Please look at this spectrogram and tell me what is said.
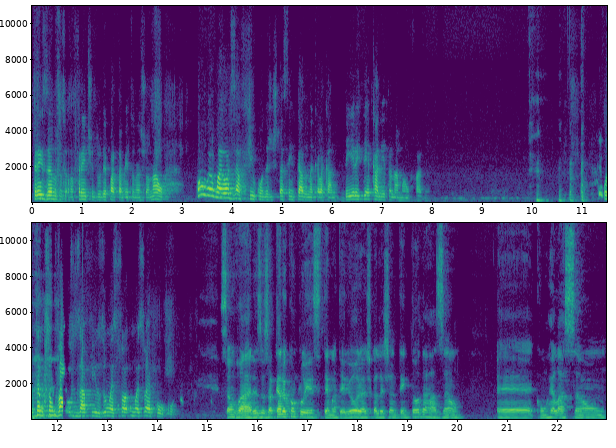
três anos à frente do Departamento Nacional. Qual é o maior desafio quando a gente está sentado naquela cadeira e tem a caneta na mão, Fábio? Ou são vários desafios, um é só, um é só é pouco? São vários. Eu só quero concluir esse tema anterior. Eu acho que o Alexandre tem toda a razão é, com relação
